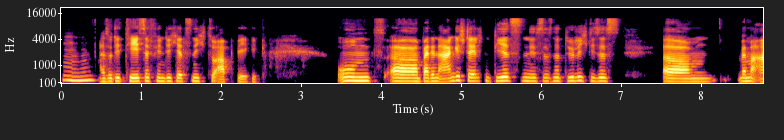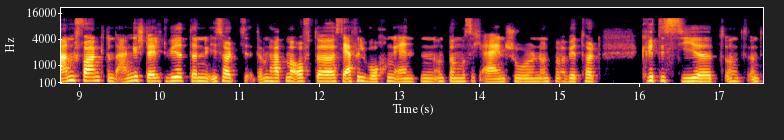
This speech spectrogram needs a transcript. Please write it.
Mhm. Also die These finde ich jetzt nicht so abwegig. Und äh, bei den angestellten Tierärzten ist es natürlich dieses, ähm, wenn man anfängt und angestellt wird, dann ist halt, dann hat man oft äh, sehr viel Wochenenden und man muss sich einschulen und man wird halt kritisiert und, und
